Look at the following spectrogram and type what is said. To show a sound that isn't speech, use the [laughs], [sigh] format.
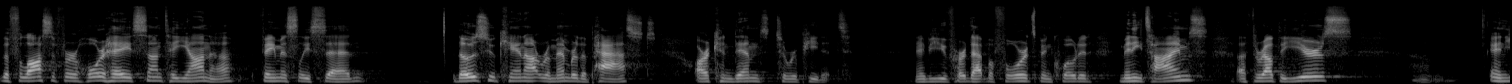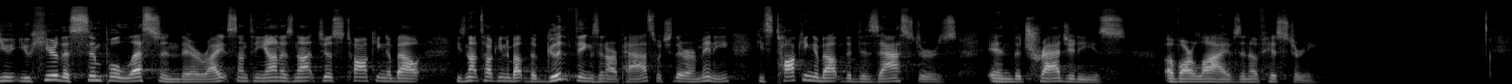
The philosopher Jorge Santayana famously said, Those who cannot remember the past are condemned to repeat it. Maybe you've heard that before. It's been quoted many times uh, throughout the years. Um, and you, you hear the simple lesson there, right? Santayana is not just talking about, he's not talking about the good things in our past, which there are many. He's talking about the disasters and the tragedies of our lives and of history.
